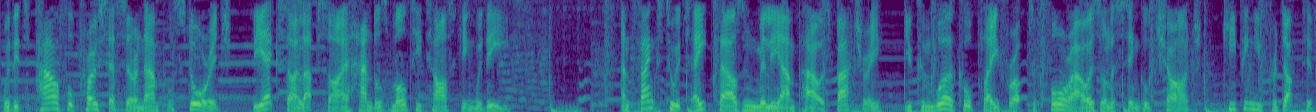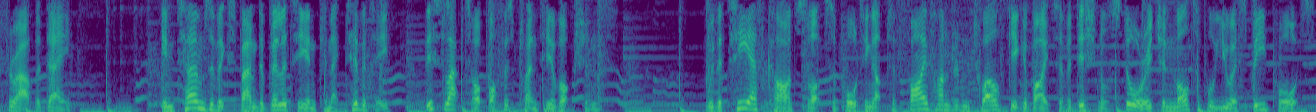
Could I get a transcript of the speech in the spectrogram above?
With its powerful processor and ample storage, the Exilapsire handles multitasking with ease. And thanks to its 8000 mAh battery, you can work or play for up to 4 hours on a single charge, keeping you productive throughout the day. In terms of expandability and connectivity, this laptop offers plenty of options. With a TF card slot supporting up to 512GB of additional storage and multiple USB ports,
